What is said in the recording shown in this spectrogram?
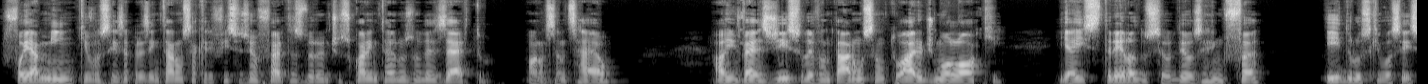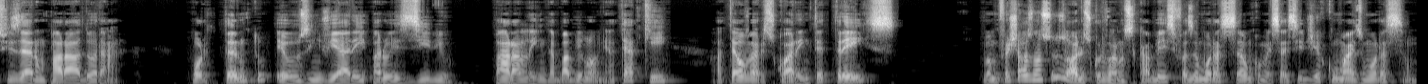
Foi a mim que vocês apresentaram sacrifícios e ofertas durante os quarenta anos no deserto, ó nação de Israel. Ao invés disso, levantaram o santuário de Moloque e a estrela do seu deus Renfã, ídolos que vocês fizeram para adorar. Portanto, eu os enviarei para o exílio, para além da Babilônia. Até aqui, até o verso 43. Vamos fechar os nossos olhos, curvar nossa cabeça e fazer uma oração, começar esse dia com mais uma oração.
